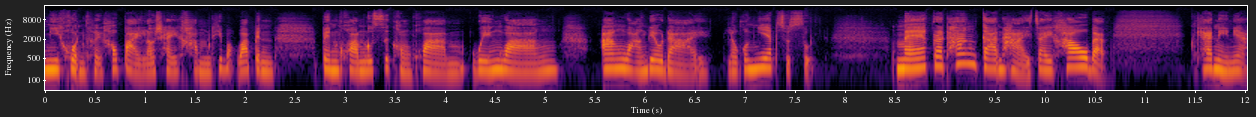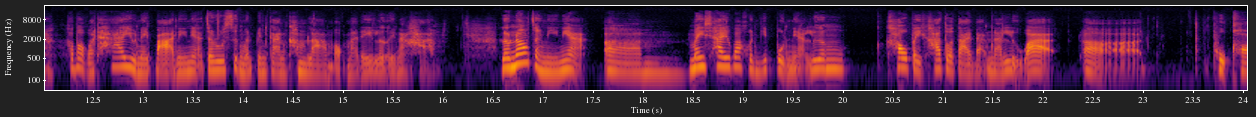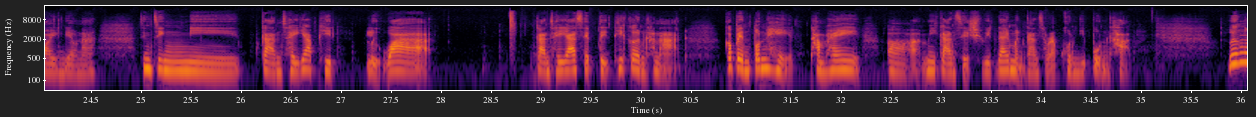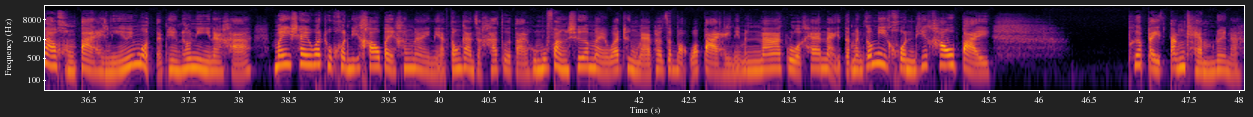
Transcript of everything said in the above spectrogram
มีคนเคยเข้าไปแล้วใช้คำที่บอกว่าเป็นเป็นความรู้สึกของความเว้งว้าง อ้างว้างเดียวดาย แล้วก็เงียบสุดๆ แม้กระทั่งการหายใจเข้าแบบ แค่นี้เนี่ยเขาบอกว่าถ้าอยู่ในป่านี้เนี่ยจะรู้สึกเหมือนเป็นการคำรามออกมาได้เลยนะคะ แล้วนอกจากนี้เนี่ยไม่ใช่ว่าคนญี่ปุ่นเนี่ยเรื่องเข้าไปฆ่าตัวตายแบบนั้น หรือว่า ผูกคออย่างเดียวนะ จริง ๆ มีการใช้ยาพิษหรือว่าการใช้ยาเสพติดที่เกินขนาด ก็เป็นต้นเหตุทำให้มีการเสียชีวิตได้เหมือนกันสำหรับคนญี่ปุ่นค่ะ เรื่องราวของป่าแห่งนี้ไม่หมดแต่เพียงเท่านี้นะคะ ไม่ใช่ว่าทุกคนที่เข้าไปข้างในเนี่ยต้องการจะฆ่าตัวตายคุณผู้ฟังเชื่อไหมว่าถึงแม้เราจะบอกว่าป่าแห่งนี้มันน่ากลัวแค่ไหน แต่มันก็มีคนที่เข้าไป เพื่อไปตั้งแคมป์ด้วยนะ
